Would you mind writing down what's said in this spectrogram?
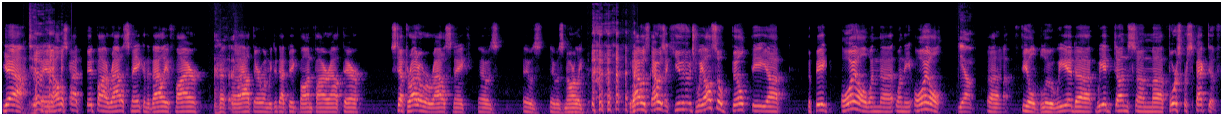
Yeah, and I almost got bit by a rattlesnake in the Valley of Fire uh, out there when we did that big bonfire out there. Stepped right over a rattlesnake. It was it was it was gnarly. that was that was a huge. We also built the uh, the big oil when the when the oil yeah uh, field blew. We had uh, we had done some uh, force perspective,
